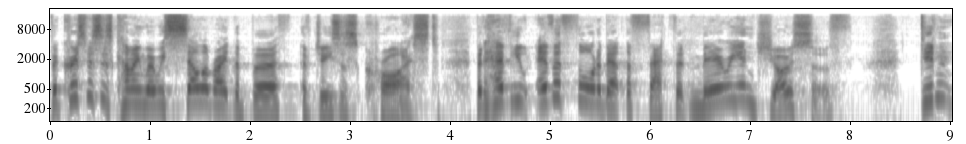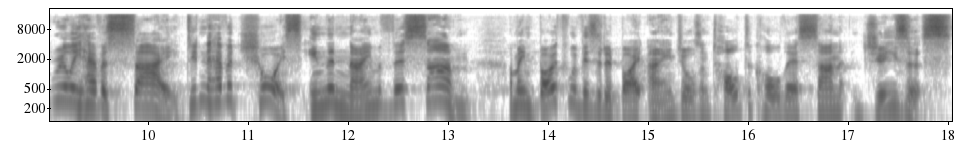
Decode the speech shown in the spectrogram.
But Christmas is coming where we celebrate the birth of Jesus Christ. But have you ever thought about the fact that Mary and Joseph didn't really have a say, didn't have a choice in the name of their son? I mean, both were visited by angels and told to call their son Jesus.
